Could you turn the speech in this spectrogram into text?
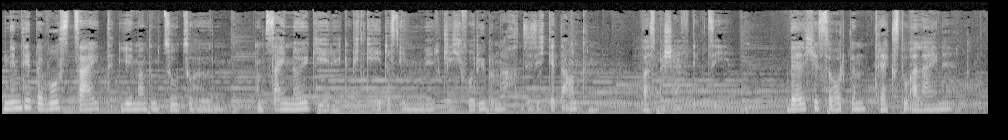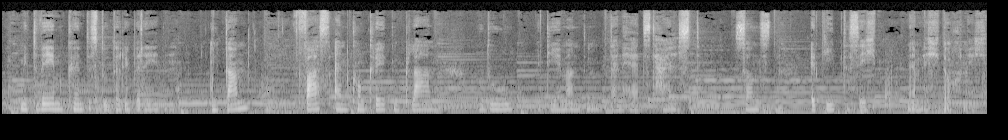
Nimm dir bewusst Zeit, jemandem zuzuhören und sei neugierig, wie geht es ihnen wirklich, worüber machen sie sich Gedanken, was beschäftigt sie. Welche Sorgen trägst du alleine? Mit wem könntest du darüber reden? Und dann fass einen konkreten Plan, wo du mit jemandem dein Herz teilst. Sonst ergibt es sich nämlich doch nicht.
